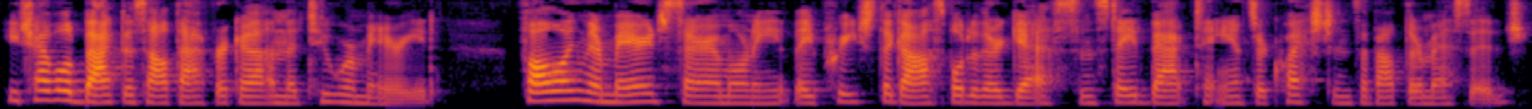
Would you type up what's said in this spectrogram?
He traveled back to South Africa and the two were married. Following their marriage ceremony, they preached the gospel to their guests and stayed back to answer questions about their message.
